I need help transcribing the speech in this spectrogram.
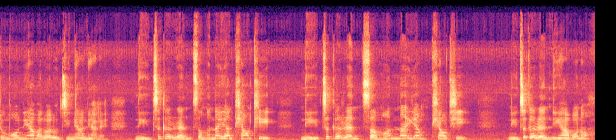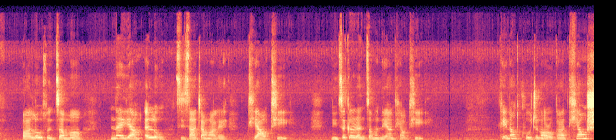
တို့မဟုတ်နင်ကဘာလို့အဲ့လိုကြီးများနေရလဲ你这个人怎么那样挑剔你这个人怎么那样挑剔你这个人你啊ပေါ့နော်ဘာလို့ဆို怎么那样အဲ့လိုစီစာကြောင်းလာလဲ挑剔 你这个人怎么那样挑剔ခေနောက်တစ်ခုကျွန်တော်တို့က挑食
